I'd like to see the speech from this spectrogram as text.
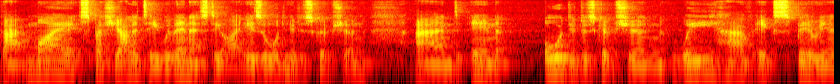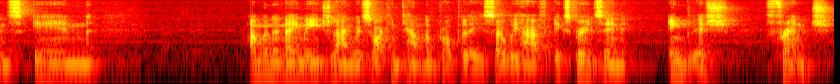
that my speciality within SDI is audio description and in audio description we have experience in I'm going to name each language so I can count them properly. So we have experience in English, French,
